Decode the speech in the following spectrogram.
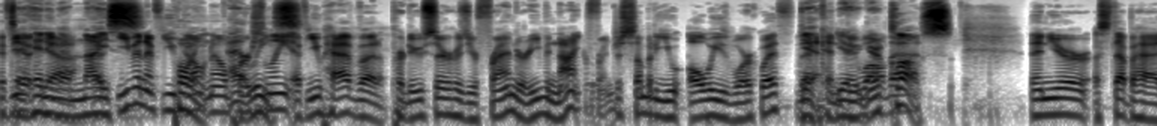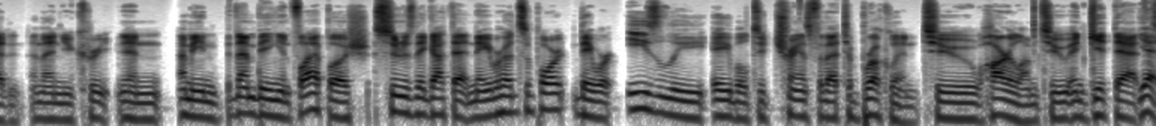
If to you hitting yeah, a nice even if you point, don't know personally, if you have a producer who's your friend or even not your friend, just somebody you always work with that yeah, can you're, do all you're that, close. then you're a step ahead. And then you create. And I mean, them being in Flatbush, as soon as they got that neighborhood support, they were easily able to transfer that to Brooklyn, to Harlem, to and get that Yeah,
